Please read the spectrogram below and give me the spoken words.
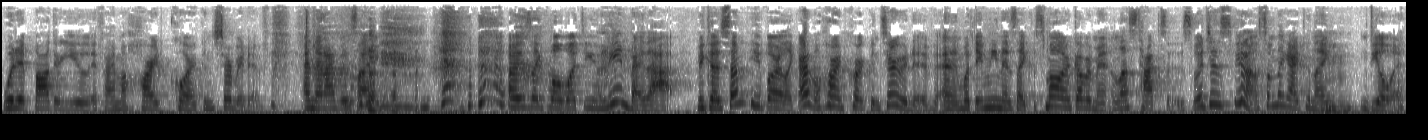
"Would it bother you if I'm a hardcore conservative?" And then I was like, I was like, "Well, what do you mean by that?" Because some people are like, "I'm a hardcore conservative," and what they mean is like smaller government and less taxes, which is you know something I can like Hmm. deal with.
